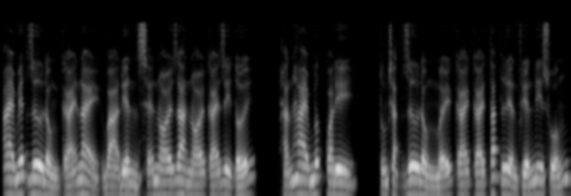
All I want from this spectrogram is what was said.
ai biết dư đồng cái này bà điên sẽ nói ra nói cái gì tới, hắn hai bước qua đi, túng chặt dư đồng mấy cái cái tắt liền phiến đi xuống,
